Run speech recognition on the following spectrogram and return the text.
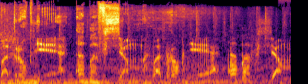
Подробнее обо всем. Подробнее обо всем.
